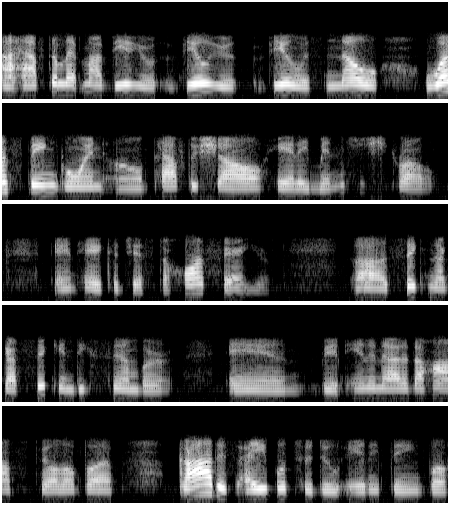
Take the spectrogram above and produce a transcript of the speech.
I have to let my viewer, viewer, viewers know what's been going on. Pastor Shaw had a miniature stroke and had congestive heart failure uh sick I got sick in December and been in and out of the hospital but God is able to do anything but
